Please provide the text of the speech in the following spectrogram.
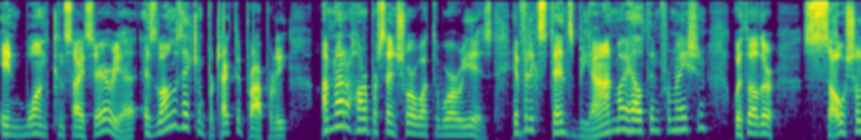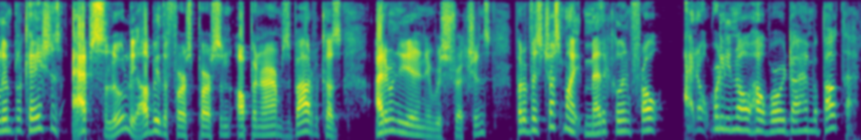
in one concise area, as long as I can protect it properly, I'm not 100% sure what the worry is. If it extends beyond my health information with other social implications, absolutely, I'll be the first person up in arms about it because I don't need any restrictions. But if it's just my medical info, I don't really know how worried I am about that.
